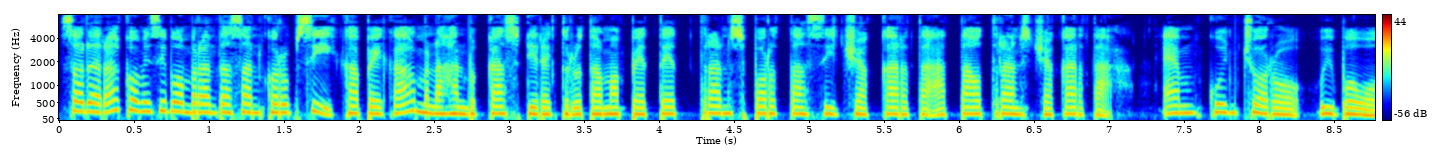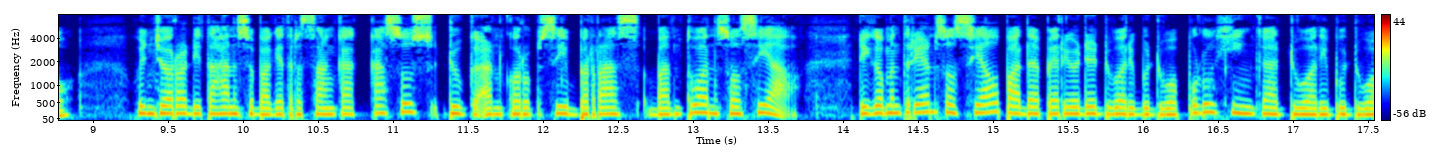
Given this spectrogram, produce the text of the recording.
Saudara Komisi Pemberantasan Korupsi KPK menahan bekas Direktur Utama PT Transportasi Jakarta atau Transjakarta, M. Kuncoro Wibowo, Kunchoro ditahan sebagai tersangka kasus dugaan korupsi beras bantuan sosial di Kementerian Sosial pada periode 2020 hingga 2021.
